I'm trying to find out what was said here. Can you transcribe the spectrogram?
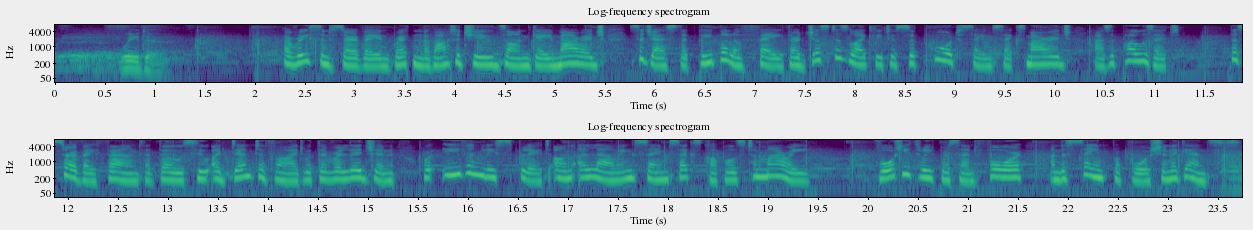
We do. We do. A recent survey in Britain of attitudes on gay marriage suggests that people of faith are just as likely to support same sex marriage as oppose it. The survey found that those who identified with the religion were evenly split on allowing same sex couples to marry 43% for and the same proportion against.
